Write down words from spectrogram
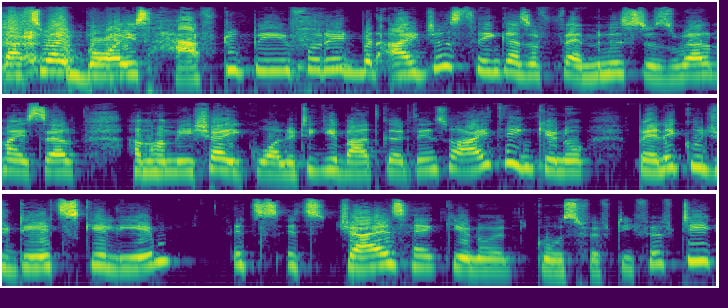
that's why boys have to pay for it. But I just think as a feminist as well myself, हम हमेशा equality की बात करते हैं. So I think you know पहले कुछ dates के लिए it's it's जायज है कि you know it goes 50-50.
